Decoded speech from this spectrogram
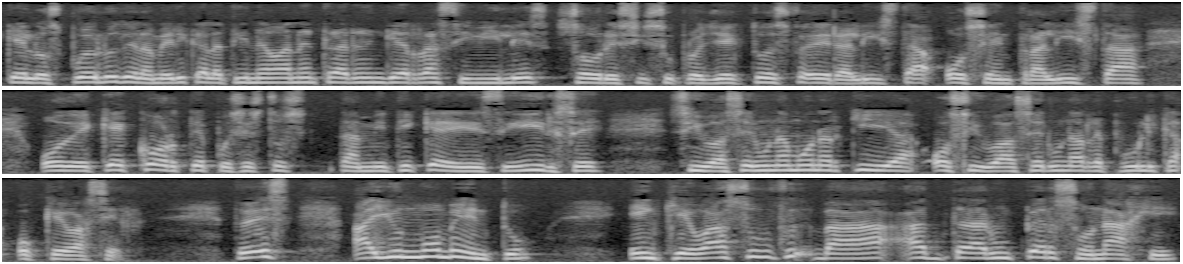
que los pueblos de la América Latina van a entrar en guerras civiles sobre si su proyecto es federalista o centralista o de qué corte, pues esto también tiene que decidirse si va a ser una monarquía o si va a ser una república o qué va a ser. Entonces, hay un momento en que va a, va a entrar un personaje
